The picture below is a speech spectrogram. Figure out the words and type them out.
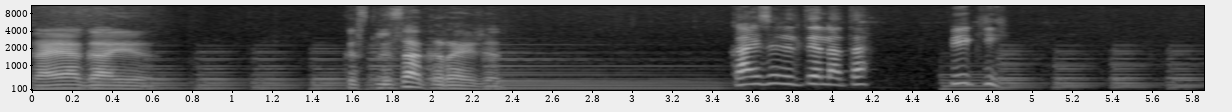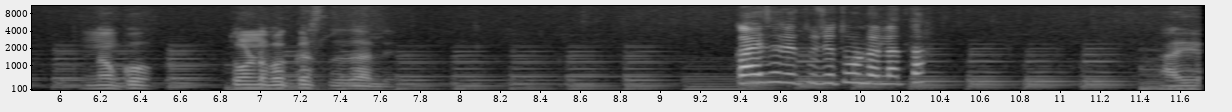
काय गाय? कसली साखर आहे ह्याच्यात काय झालं त्याला आता? पी की. नको तोंड बघ कसलं झालं काय झालं तुझ्या तोंडाला आता? आय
